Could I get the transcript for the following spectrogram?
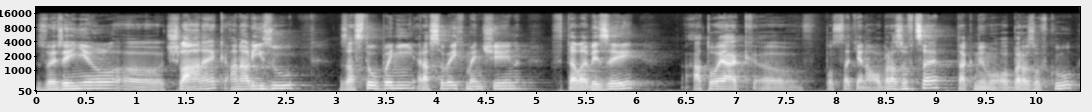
zveřejnil uh, článek, analýzu zastoupení rasových menšin v televizi, a to jak v podstatě na obrazovce, tak mimo obrazovku.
